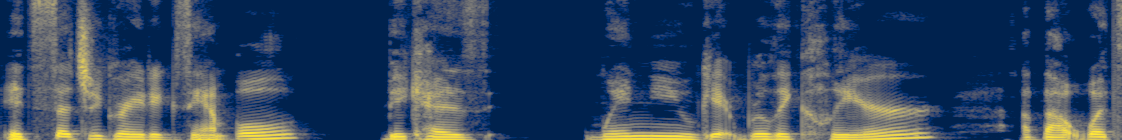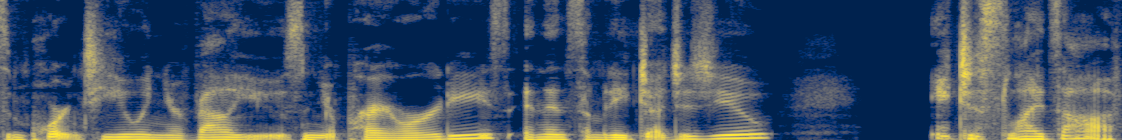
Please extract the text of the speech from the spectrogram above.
it's such a great example because when you get really clear about what's important to you and your values and your priorities, and then somebody judges you, it just slides off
